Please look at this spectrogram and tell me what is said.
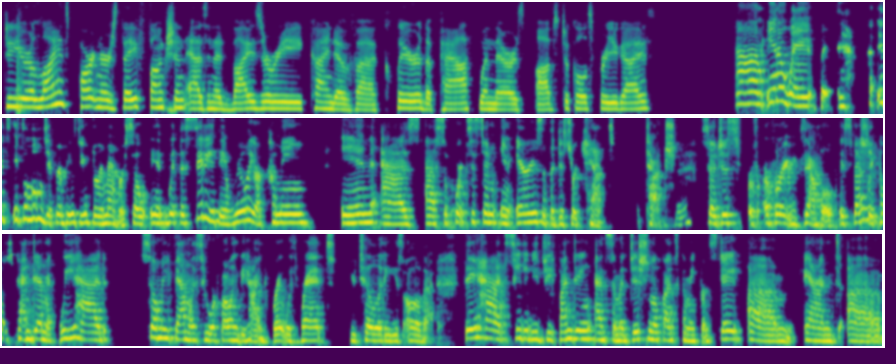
Do your alliance partners they function as an advisory kind of uh, clear the path when there's obstacles for you guys? Um, in a way, but it's it's a little different because you have to remember. So it, with the city, they really are coming in as a support system in areas that the district can't touch. Okay. So just for, for example, especially post pandemic, we had so many families who were falling behind, right, with rent, utilities, all of that. They had CDBG funding and some additional funds coming from state um, and uh,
